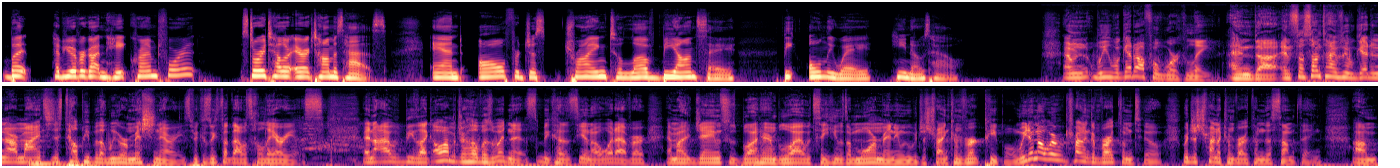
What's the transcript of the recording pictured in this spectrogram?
But have you ever gotten hate crimed for it? Storyteller Eric Thomas has. And all for just trying to love Beyonce the only way he knows how. And we would get off of work late. And, uh, and so sometimes we would get in our minds to just tell people that we were missionaries because we thought that was hilarious. And I would be like, oh, I'm a Jehovah's Witness because, you know, whatever. And my James, who's blonde hair and blue eye, would say he was a Mormon and we would just try and convert people. We don't know what we were trying to convert them to. We're just trying to convert them to something. Um,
